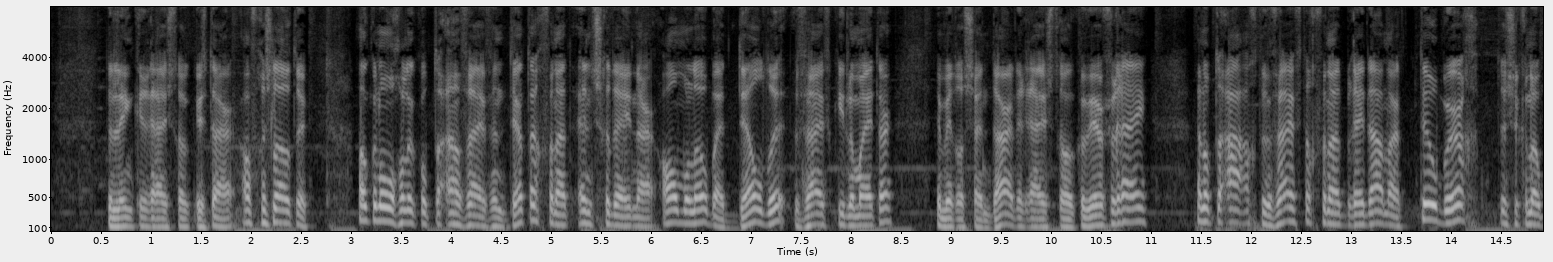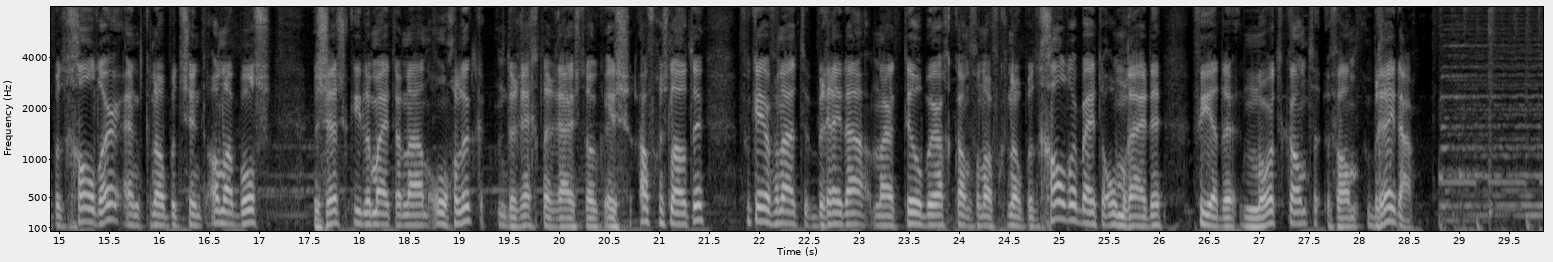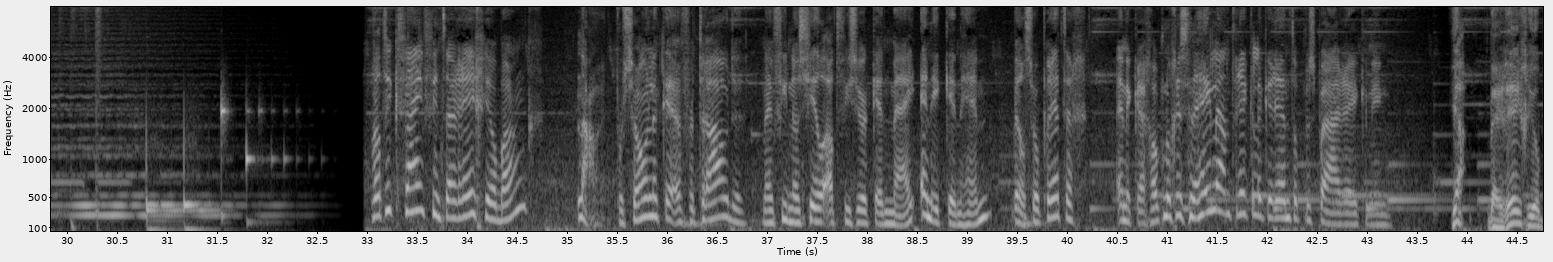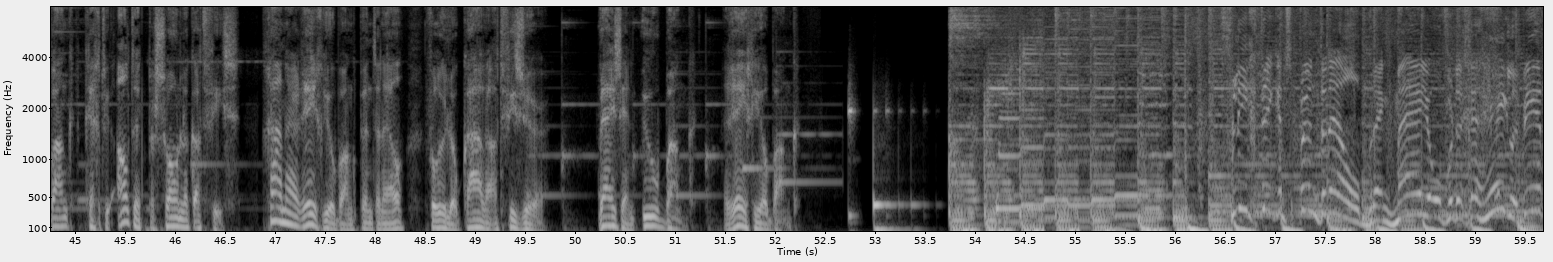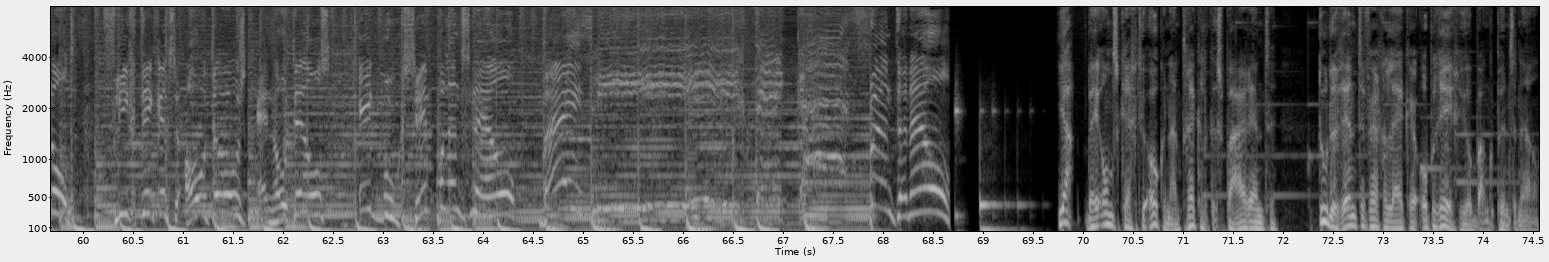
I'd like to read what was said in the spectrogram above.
De linkerrijstrook is daar afgesloten. Ook een ongeluk op de A35 vanuit Enschede naar Almelo bij Delden 5 kilometer. Inmiddels zijn daar de rijstroken weer vrij. En op de A58 vanuit Breda naar Tilburg... tussen knooppunt Galder en knooppunt Sint-Anna-Bos... Zes kilometer na een ongeluk. De rechte rijstrook is afgesloten. Verkeer vanuit Breda naar Tilburg kan vanaf knooppunt Galder beter omrijden... via de noordkant van Breda. Wat ik fijn vind aan Regiobank? Nou, het persoonlijke en vertrouwde. Mijn financieel adviseur kent mij en ik ken hem wel zo prettig. En ik krijg ook nog eens een hele aantrekkelijke rente op mijn spaarrekening. Ja, bij Regiobank krijgt u altijd persoonlijk advies. Ga naar regiobank.nl voor uw lokale adviseur. Wij zijn uw bank. Regiobank. Vliegtickets.nl brengt mij over de gehele wereld. Vliegtickets, auto's en hotels. Ik boek simpel en snel bij Vliegtickets.nl Ja, bij ons krijgt u ook een aantrekkelijke spaarrente. Doe de rentevergelijker op regiobank.nl.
